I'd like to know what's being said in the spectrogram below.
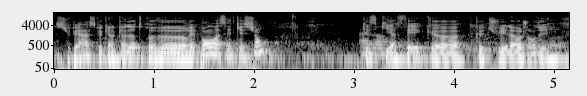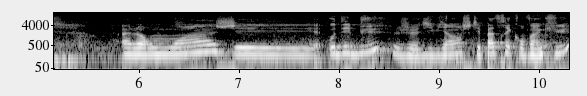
super. Est-ce que quelqu'un d'autre veut répondre à cette question? Qu'est-ce qui a fait que, que tu es là aujourd'hui? Alors moi, j'ai au début, je dis bien, je n'étais pas très convaincue,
